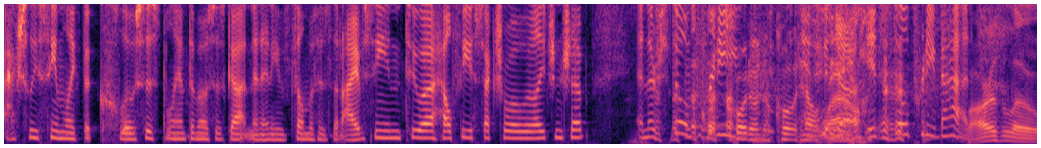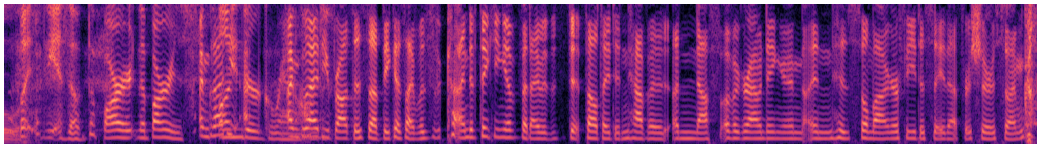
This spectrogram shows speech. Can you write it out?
actually seem like the closest Lanthimos has gotten in any film of his that I've seen to a healthy sexual relationship. And they're still pretty Quote unquote it's, healthy. yeah, it's still pretty bad. Bar is low. But the, the, the bar the bar is I'm glad you- underground. I'm glad you brought this up because I was kind of thinking of, but I felt I didn't have a, enough of a grounding in, in his filmography to say that for sure. So I'm glad.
